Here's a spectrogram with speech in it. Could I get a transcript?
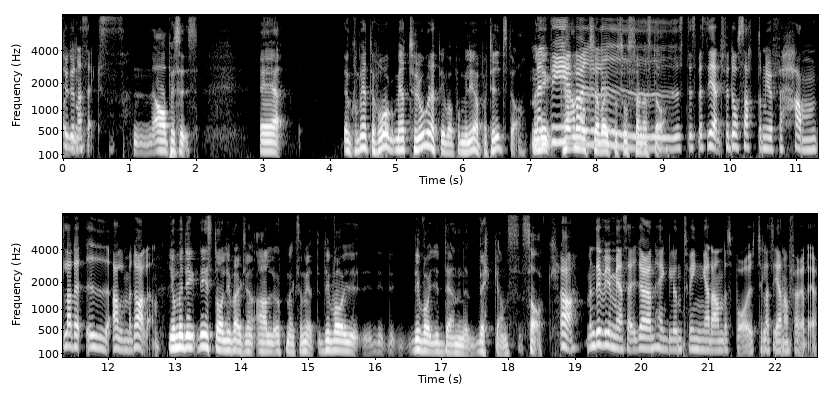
2006. Mm, Ja, precis. Eh, den kommer jag inte ihåg, men jag tror att det var på Miljöpartiets dag. Men, det, kan var också ha varit på sossarnas dag. lite speciellt, för då satt de ju och förhandlade i Almedalen. Jo, men det, det stal ju verkligen all uppmärksamhet. Det var ju, det, det var ju den veckans sak. Ja, men det var ju mer så här, Göran Hägglund tvingade Anders Borg till att genomföra det.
